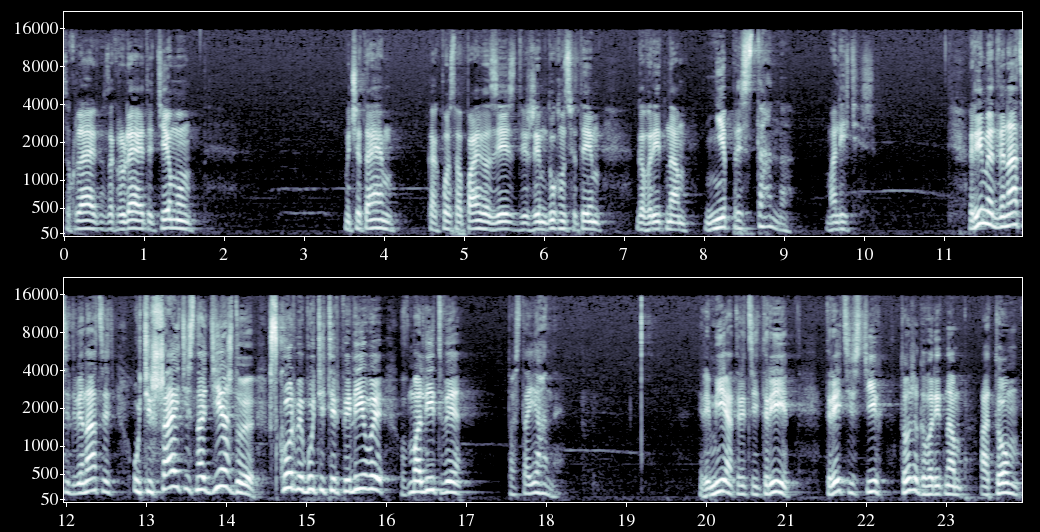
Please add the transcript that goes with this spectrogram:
закругляя, закругляя эту тему, мы читаем, как апостол Павел здесь, движим Духом Святым, говорит нам, непрестанно молитесь. Римлян 12, 12. Утешайтесь надеждою, в скорби будьте терпеливы, в молитве постоянны. Ремия 33, 3 стих тоже говорит нам о том,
